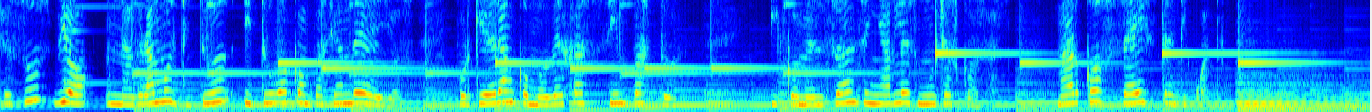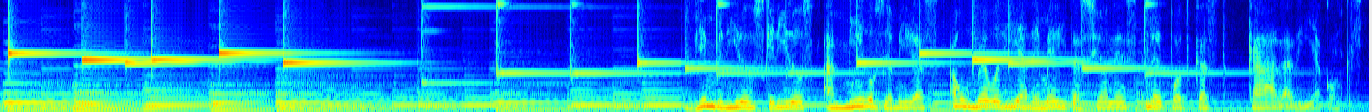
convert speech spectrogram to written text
Jesús vio una gran multitud y tuvo compasión de ellos, porque eran como ovejas sin pastor, y comenzó a enseñarles muchas cosas. Marcos 6:34 Bienvenidos queridos amigos y amigas a un nuevo día de meditaciones en el podcast Cada día con Cristo.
